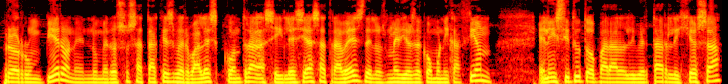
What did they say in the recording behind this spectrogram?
prorrumpieron en numerosos ataques verbales contra las iglesias a través de los medios de comunicación. El Instituto para la Libertad Religiosa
